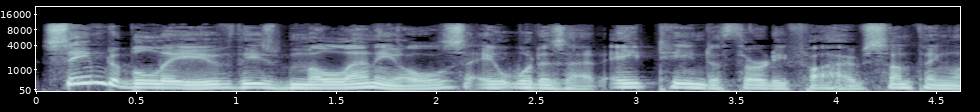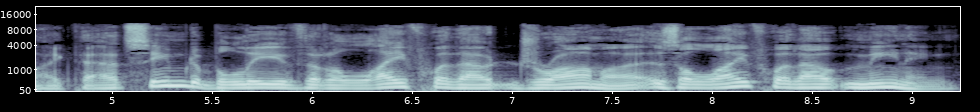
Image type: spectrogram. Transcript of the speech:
seem to believe these millennials, eh, what is that, 18 to 35, something like that, seem to believe that a life without drama is a life without meaning.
